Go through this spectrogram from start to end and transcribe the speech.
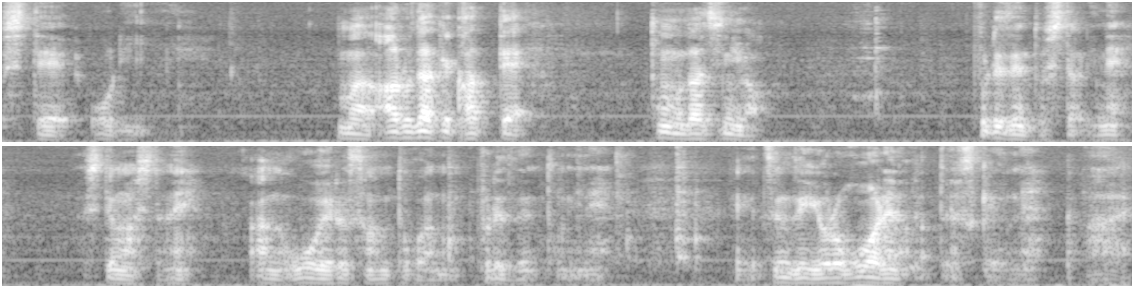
しておりまああるだけ買って友達にはプレゼントしたりねしてましたね。あの OL さんとかのプレゼントにね、えー全然喜ばれなかったですけどね。はい、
